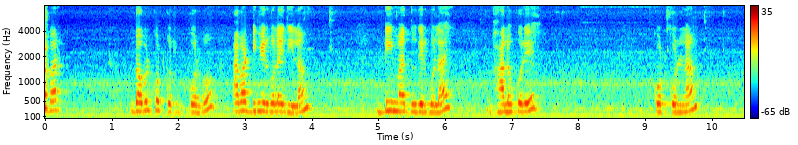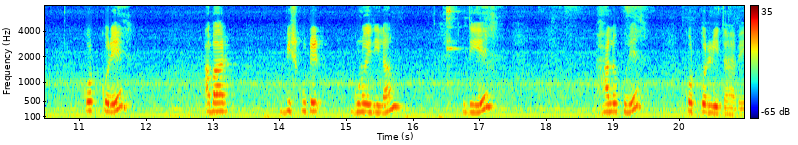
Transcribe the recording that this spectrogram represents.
আবার ডবল কোট করব। আবার ডিমের গোলায় দিলাম। ডিম আর দুধের গোলায় ভালো করে কোট করলাম। কোট করে আবার বিস্কুটের গুঁড়োই দিলাম। দিয়ে ভালো করে কোট করে নিতে হবে।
